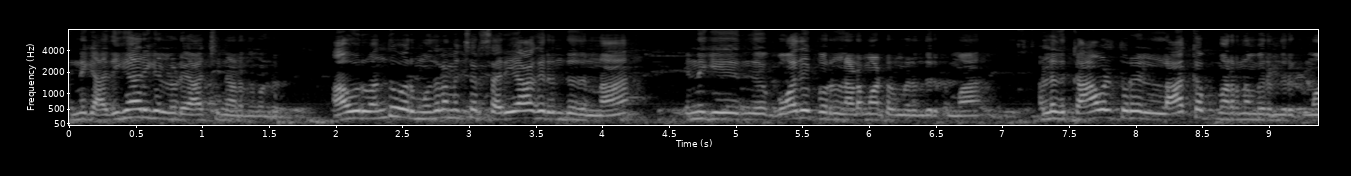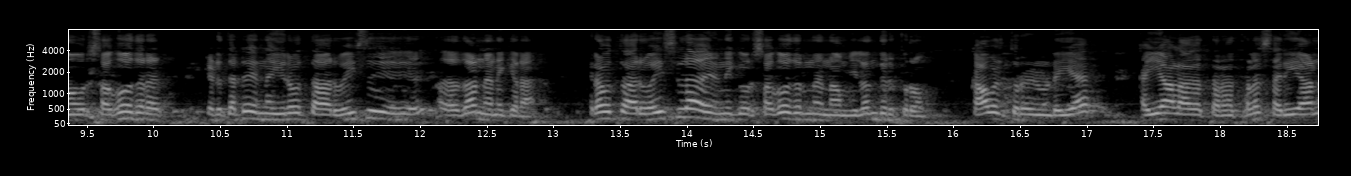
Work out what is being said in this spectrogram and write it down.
இன்றைக்கி அதிகாரிகளுடைய ஆட்சி நடந்து கொண்டு இருக்கு. அவர் வந்து ஒரு முதலமைச்சர் சரியாக இருந்ததுன்னா இன்றைக்கி இந்த போதைப்பொருள் நடமாட்டம் இருந்திருக்குமா? அல்லது காவல்துறையில் லாக்அப் மரணம் இருந்திருக்குமா? ஒரு சகோதரர் கிட்டத்தட்ட என்ன இருபத்தாறு வயசு தான் நினைக்கிறேன். இருபத்தாறு வயசில் இன்றைக்கி ஒரு சகோதரனை நாம் இழந்திருக்கிறோம். காவல்துறையினுடைய கையாளாகத்தனத்தில் சரியான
